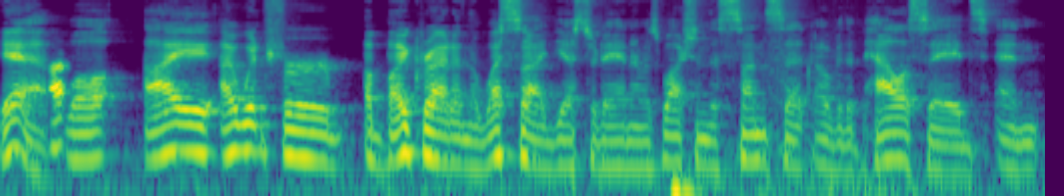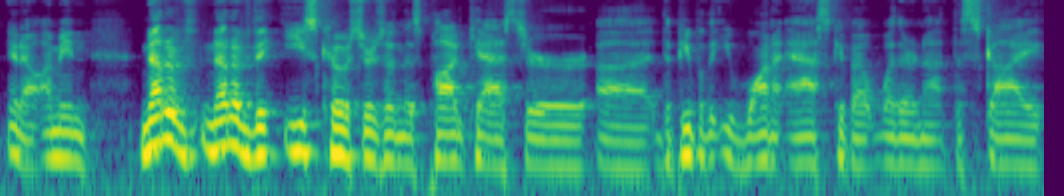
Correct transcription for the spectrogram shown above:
Yeah, well, I I went for a bike ride on the west side yesterday, and I was watching the sunset over the Palisades. And you know, I mean, none of none of the East Coasters on this podcast are uh, the people that you want to ask about whether or not the sky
